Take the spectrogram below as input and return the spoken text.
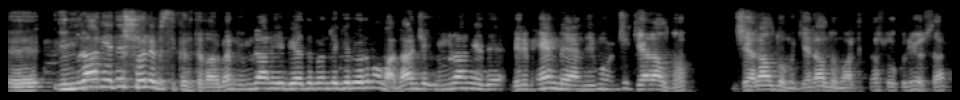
Ee, Ümraniye'de şöyle bir sıkıntı var. Ben Ümraniye'yi bir adım önde görüyorum ama bence Ümraniye'de benim en beğendiğim oyuncu Geraldo. Geraldo mu? Geraldo mu artık nasıl okunuyorsa.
